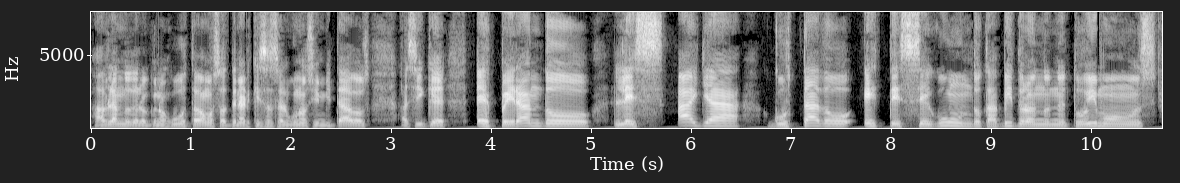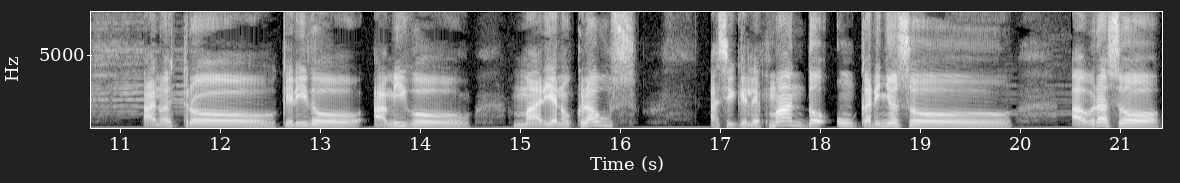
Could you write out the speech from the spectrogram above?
hablando de lo que nos gusta, vamos a tener quizás algunos invitados. Así que esperando les haya gustado este segundo capítulo en donde tuvimos a nuestro querido amigo Mariano Klaus. Así que les mando un cariñoso abrazo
